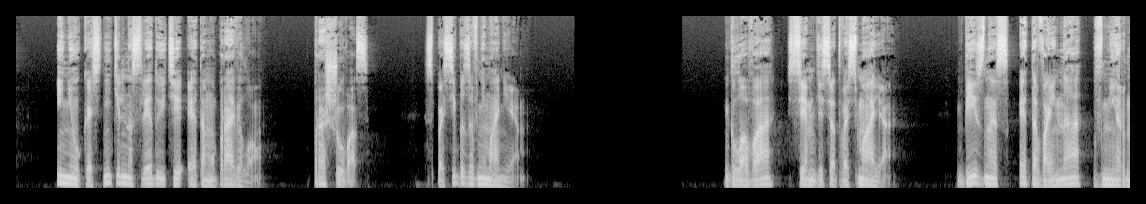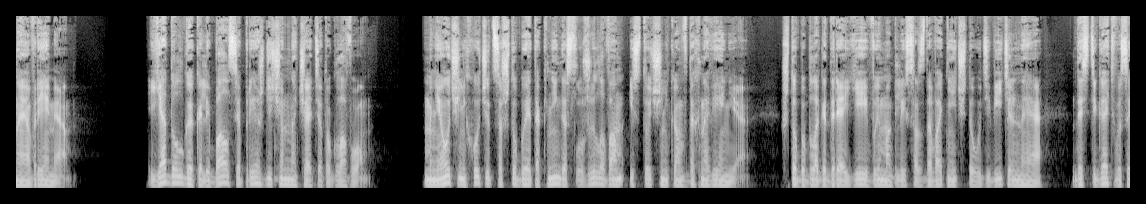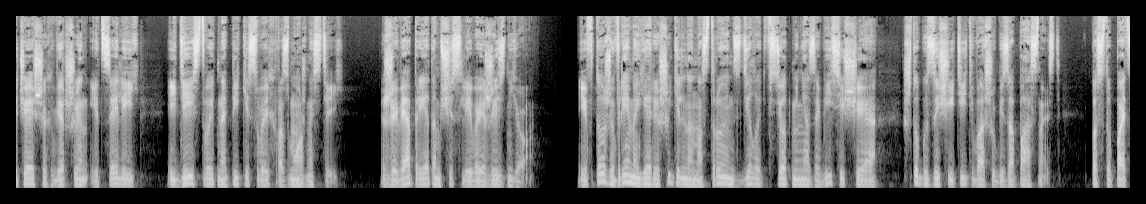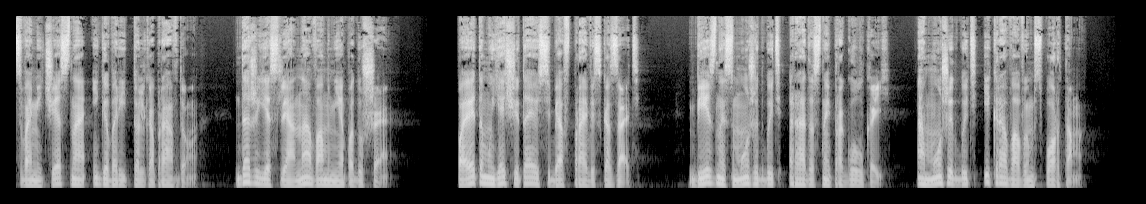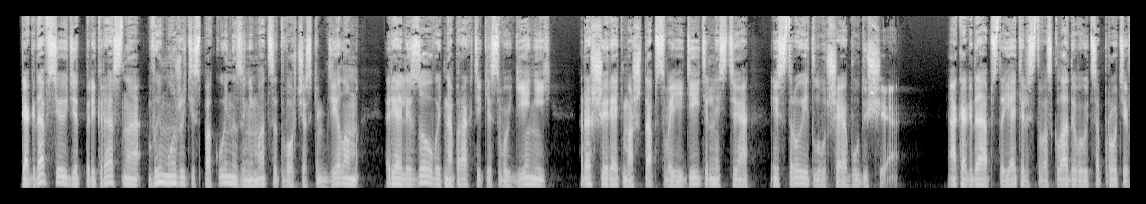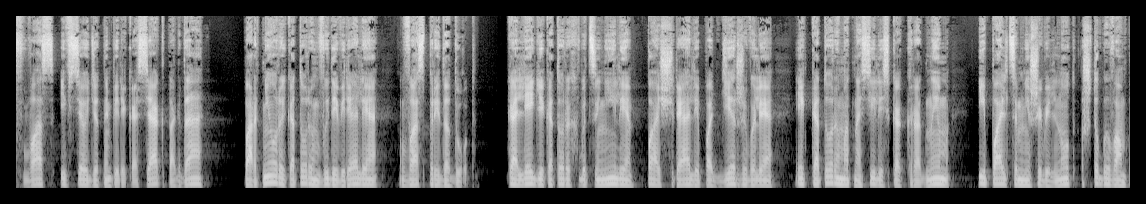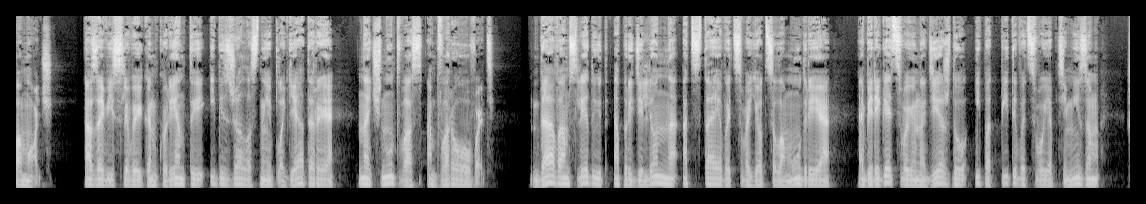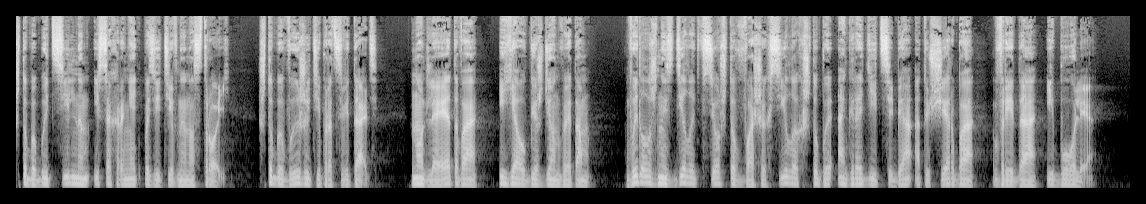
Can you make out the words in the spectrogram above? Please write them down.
и неукоснительно следуйте этому правилу. Прошу вас. Спасибо за внимание. Глава 78. Бизнес – это война в мирное время. Я долго колебался, прежде чем начать эту главу. Мне очень хочется, чтобы эта книга служила вам источником вдохновения, чтобы благодаря ей вы могли создавать нечто удивительное, достигать высочайших вершин и целей и действовать на пике своих возможностей, живя при этом счастливой жизнью. И в то же время я решительно настроен сделать все от меня зависящее, чтобы защитить вашу безопасность, поступать с вами честно и говорить только правду, даже если она вам не по душе. Поэтому я считаю себя вправе сказать, бизнес может быть радостной прогулкой, а может быть и кровавым спортом. Когда все идет прекрасно, вы можете спокойно заниматься творческим делом, реализовывать на практике свой гений, расширять масштаб своей деятельности и строить лучшее будущее. А когда обстоятельства складываются против вас и все идет наперекосяк, тогда партнеры, которым вы доверяли, вас предадут. Коллеги, которых вы ценили, поощряли, поддерживали и к которым относились как к родным, и пальцем не шевельнут, чтобы вам помочь. А завистливые конкуренты и безжалостные плагиаторы начнут вас обворовывать. Да, вам следует определенно отстаивать свое целомудрие, оберегать свою надежду и подпитывать свой оптимизм чтобы быть сильным и сохранять позитивный настрой, чтобы выжить и процветать. Но для этого, и я убежден в этом, вы должны сделать все, что в ваших силах, чтобы оградить себя от ущерба, вреда и боли.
